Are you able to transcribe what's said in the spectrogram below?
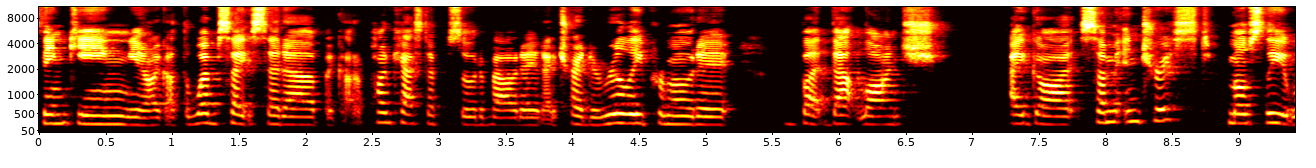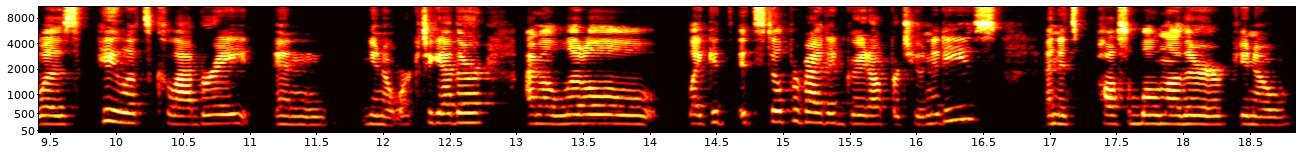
thinking, you know, I got the website set up, I got a podcast episode about it, I tried to really promote it. But that launch, I got some interest. Mostly it was, hey, let's collaborate and, you know, work together. I'm a little like it, it still provided great opportunities and it's possible another, you know,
